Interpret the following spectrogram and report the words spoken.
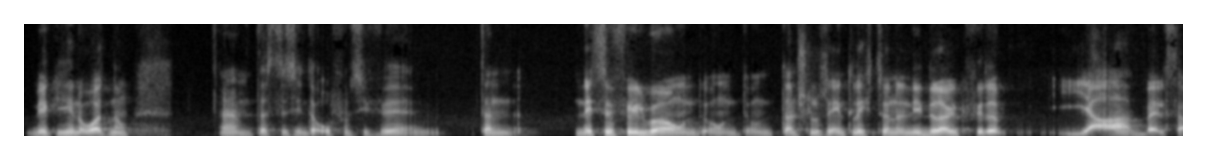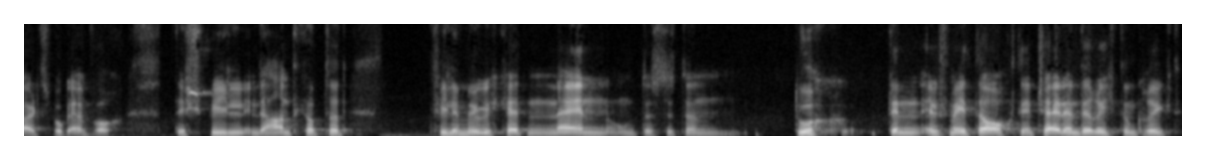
wirklich in Ordnung, ähm, dass das in der Offensive dann nicht so viel war und, und, und dann schlussendlich zu einer Niederlage geführt hat, ja, weil Salzburg einfach das Spiel in der Hand gehabt hat. Viele Möglichkeiten nein und dass es dann durch den Elfmeter auch die entscheidende Richtung kriegt,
